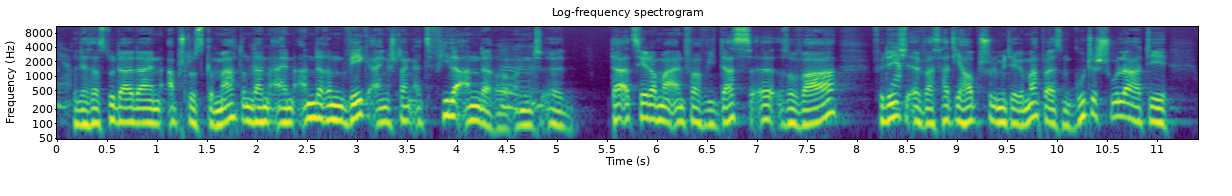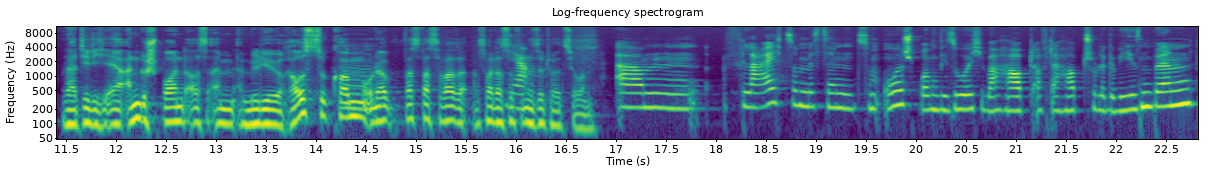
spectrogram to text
Ja. Und jetzt hast du da deinen Abschluss gemacht und dann mhm. einen anderen Weg eingeschlagen als viele andere. Mhm. Und äh, da erzähl doch mal einfach, wie das äh, so war für dich. Ja. Äh, was hat die Hauptschule mit dir gemacht? War es eine gute Schule? Hat die oder hat die dich eher angespornt, aus einem Milieu rauszukommen? Mhm. Oder was, was, war, was war das so ja. für eine Situation? Ähm, vielleicht so ein bisschen zum Ursprung, wieso ich überhaupt auf der Hauptschule gewesen bin.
